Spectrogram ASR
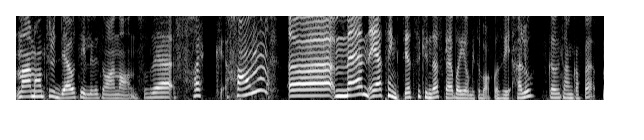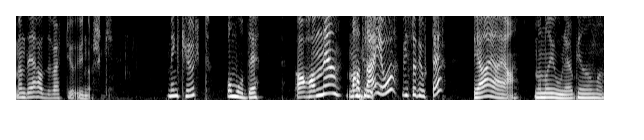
nei, men han trodde jeg jo tydeligvis var en annen, så det fuck han. Øh, men jeg tenkte i et sekund der skal jeg bare jogge tilbake og si hallo, skal vi ta en kaffe? Men det hadde vært jo unorsk. Men kult og modig. Av han, ja. Man Av tro- deg òg, hvis du hadde gjort det. Ja, ja, ja. Men nå gjorde jeg jo ikke det, da.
